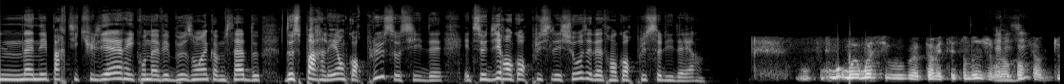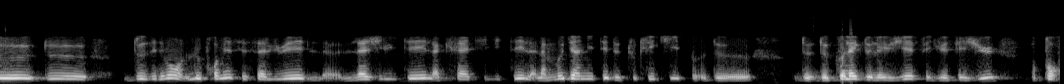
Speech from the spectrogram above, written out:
une année particulière et qu'on avait besoin comme ça de, de se parler encore plus aussi de- et de se dire encore plus les choses et d'être encore plus solidaires. Moi, moi, si vous me permettez, Sandrine, j'aimerais encore faire deux, deux, deux éléments. Le premier, c'est saluer l'agilité, la créativité, la, la modernité de toute l'équipe de, de, de collègues de l'AUGF et du FSU pour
